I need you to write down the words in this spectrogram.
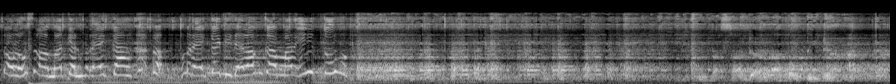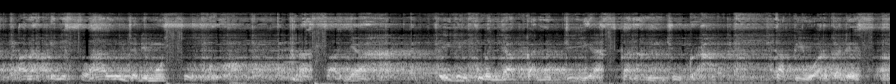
tolong selamatkan mereka. Mereka di dalam kamar itu. Sadar atau tidak, anak ini selalu jadi musuhku. Rasanya ingin kulenyapkan dia sekarang juga. Tapi warga desa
